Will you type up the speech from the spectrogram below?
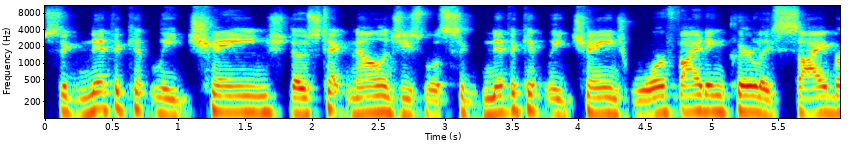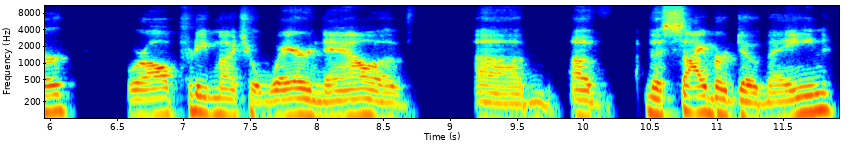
significantly change those technologies will significantly change warfighting clearly cyber we're all pretty much aware now of um, of the cyber domain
